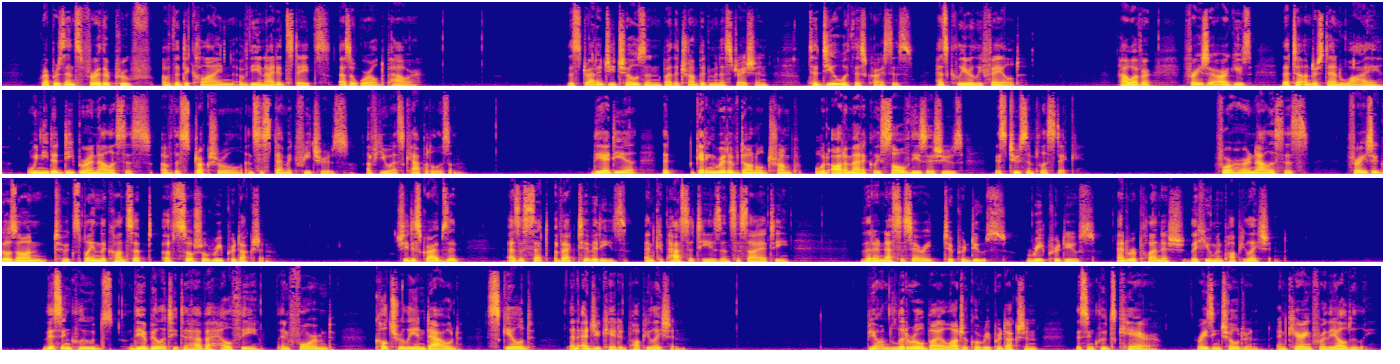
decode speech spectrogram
represents further proof of the decline of the United States as a world power. The strategy chosen by the Trump administration to deal with this crisis has clearly failed. However, Fraser argues that to understand why, we need a deeper analysis of the structural and systemic features of U.S. capitalism. The idea that getting rid of Donald Trump would automatically solve these issues is too simplistic. For her analysis, Fraser goes on to explain the concept of social reproduction. She describes it as a set of activities and capacities in society that are necessary to produce, reproduce, and replenish the human population. This includes the ability to have a healthy, informed, culturally endowed, skilled, and educated population. Beyond literal biological reproduction, this includes care, raising children, and caring for the elderly.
